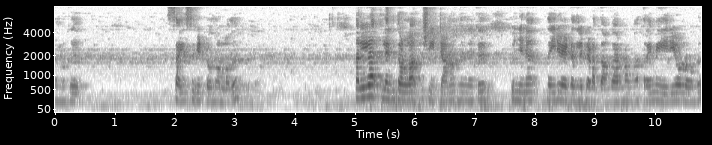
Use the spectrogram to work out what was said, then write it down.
നമുക്ക് സൈസ് കിട്ടുമെന്നുള്ളത് നല്ല ലെങ്ത്തുള്ള ഷീറ്റാണ് നിങ്ങൾക്ക് കുഞ്ഞിന് ധൈര്യമായിട്ട് അതിൽ കിടത്താം. കാരണം അത്രയും ഏരിയ ഉള്ളതുകൊണ്ട്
